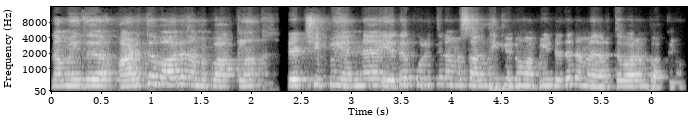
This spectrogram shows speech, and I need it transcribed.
நம்ம இது அடுத்த வாரம் நம்ம பார்க்கலாம். ரட்சிப்பு என்ன எதை குறித்து நம்ம சந்திக்கணும் அப்படின்றத நம்ம அடுத்த வாரம் பார்க்கலாம்.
